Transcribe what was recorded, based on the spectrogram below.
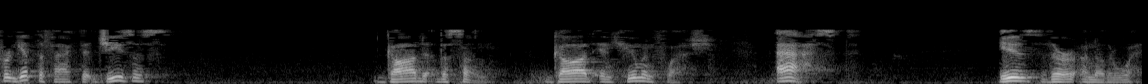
forget the fact that Jesus, God the Son, God in human flesh, asked, Is there another way?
